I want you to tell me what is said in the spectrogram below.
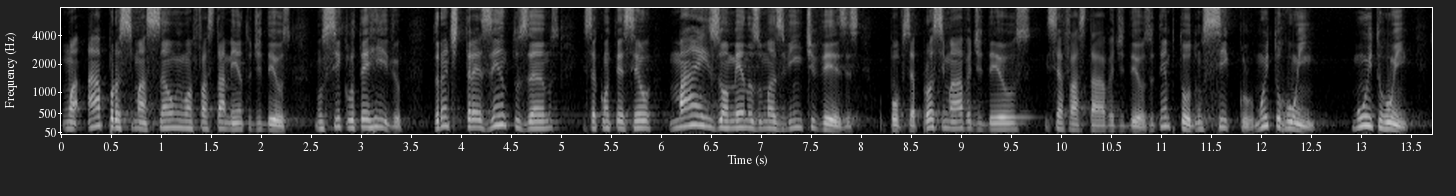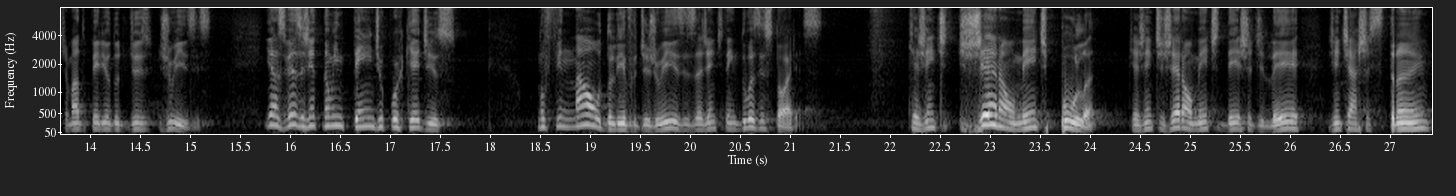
uma aproximação e um afastamento de Deus, num ciclo terrível. Durante 300 anos, isso aconteceu mais ou menos umas 20 vezes. O povo se aproximava de Deus e se afastava de Deus. O tempo todo, um ciclo muito ruim, muito ruim, chamado período de juízes. E às vezes a gente não entende o porquê disso. No final do livro de Juízes, a gente tem duas histórias que a gente geralmente pula, que a gente geralmente deixa de ler, a gente acha estranho,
